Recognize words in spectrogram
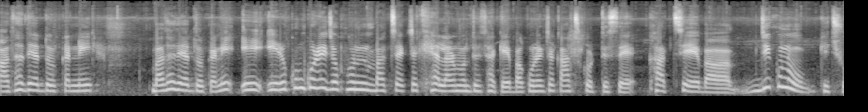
বাধা দেওয়ার দরকার নেই। বাধা দেওয়ার দরকার নেই। এই এরকম করে যখন বাচ্চা একটা খেলার মধ্যে থাকে বা কোনো একটা কাজ করতেছে, খাচ্ছে বা যে কোনো কিছু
